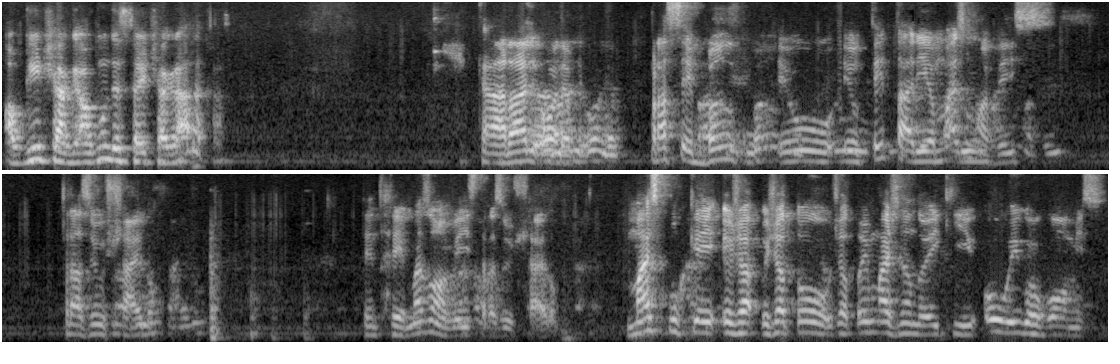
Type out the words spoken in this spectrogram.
alguém te algum desses aí te agrada, cara? Caralho, olha, olha para ser banco, eu, eu tentaria mais uma vez trazer o Shailon. Tentaria mais uma vez trazer o Shailon. Mas porque eu já, eu já, tô, já tô imaginando aí que ou o Igor Gomes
